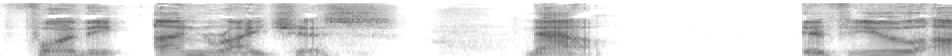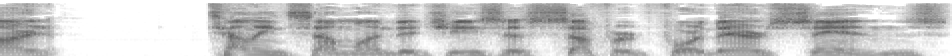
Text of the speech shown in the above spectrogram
for the unrighteous. Now, if you are telling someone that Jesus suffered for their sins,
